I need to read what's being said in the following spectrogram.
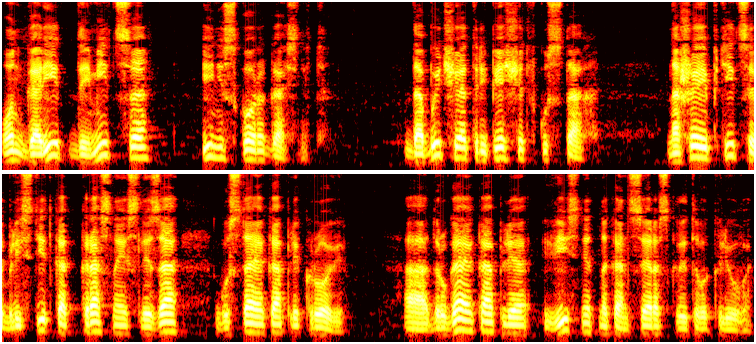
Он горит, дымится и не скоро гаснет. Добыча трепещет в кустах. На шее птицы блестит, как красная слеза, густая капля крови, а другая капля виснет на конце раскрытого клюва.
